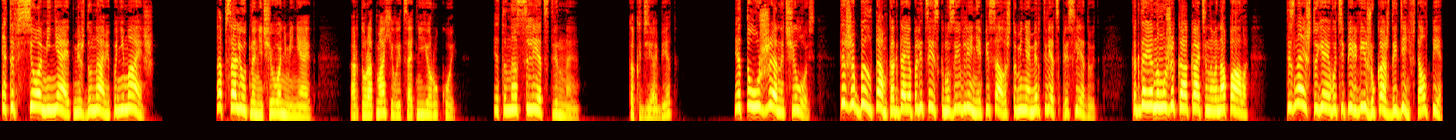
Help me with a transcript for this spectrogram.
Это все меняет между нами, понимаешь?» «Абсолютно ничего не меняет. Артур отмахивается от нее рукой. Это наследственное. Как диабет. Это уже началось. Ты же был там, когда я полицейскому заявление писала, что меня мертвец преследует. Когда я на мужика Катинова напала. Ты знаешь, что я его теперь вижу каждый день в толпе.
